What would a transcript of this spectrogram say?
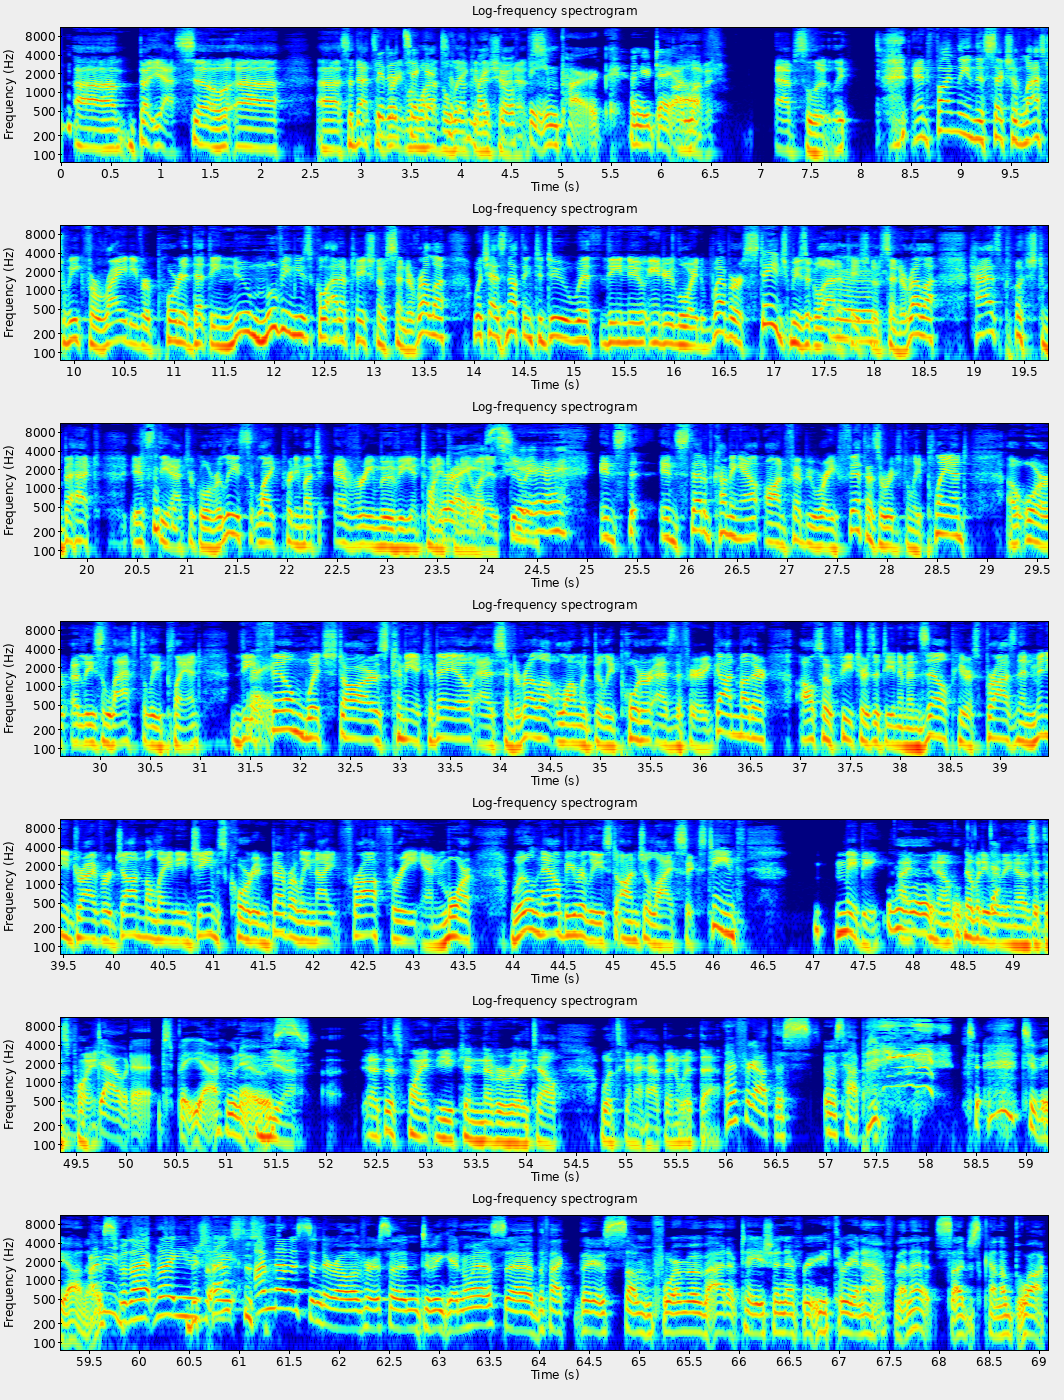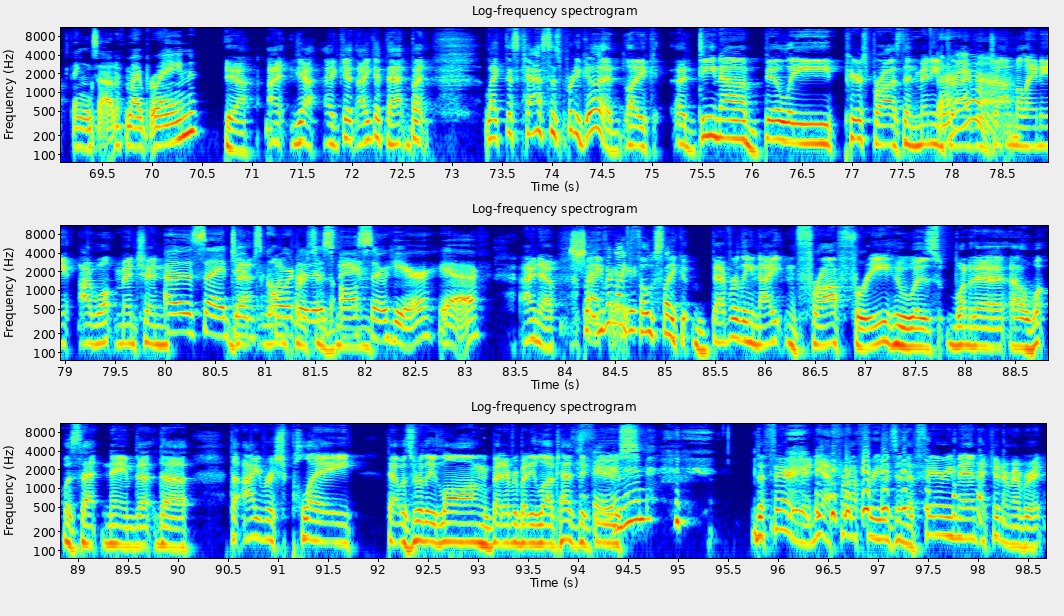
Um, but yeah, so uh, uh, so that's Get a a great one. We'll have the to the link in the show Michael notes. Theme Park on your day I off. love it. Absolutely. And finally, in this section, last week, Variety reported that the new movie musical adaptation of Cinderella, which has nothing to do with the new Andrew Lloyd Webber stage musical adaptation of hmm. Cinderella, has pushed back its theatrical release, like pretty much every movie in 2021 Right. is doing. Yeah. Instead, instead of coming out on February 5th as originally planned, uh, or at least lastly planned, the Right. film, which stars Camila Cabello as Cinderella, along with Billy Porter as the fairy godmother, also features Idina Menzel, Pierce Brosnan, Minnie Driver, John Mulaney, James Corden, Beverly Knight, Fra Fee, and more, will now be released on July 16th. Maybe. I, you know, nobody Da- really knows at this point. Doubt it. But yeah, who knows? Yeah. At this point, you can never really tell what's going to happen with that. I forgot this was happening. to, to be honest. I mean, but I, but I usually, cast is- I'm not a Cinderella person to begin with. So the fact that there's some form of adaptation every three and a half minutes, I just kind of block things out of my brain. Yeah, I yeah, I get I get that, but like this cast is pretty good. Like Idina, Billy, Pierce Brosnan, Minnie Oh, Driver, yeah. John Mulaney. I won't mention. I would say James Corden is name. also here. Yeah. I know, but even like folks like Beverly Knight and Fra Fee, who was one of the uh, what was that name? The the the Irish play that was really long, but everybody loved has the goose. The Ferryman, yeah, Fra Fee was in the Ferryman. I can't remember it.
